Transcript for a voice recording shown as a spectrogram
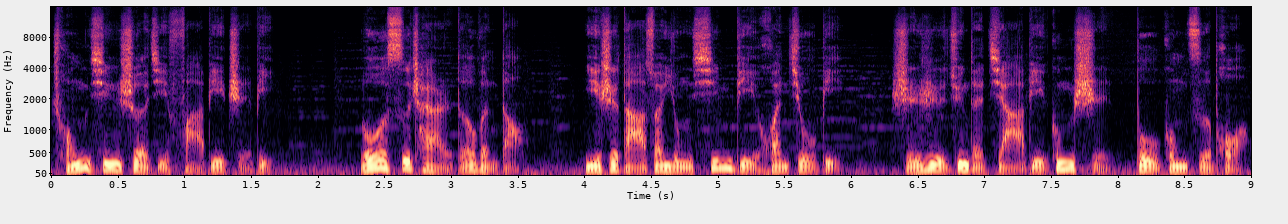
重新设计法币纸币。”罗斯柴尔德问道：“你是打算用新币换旧币，使日军的假币攻势不攻自破？”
